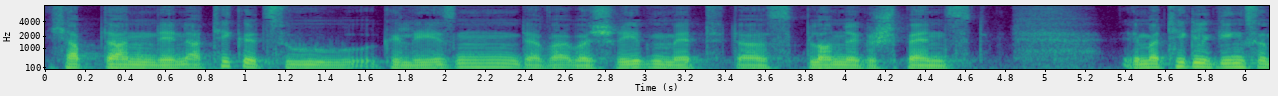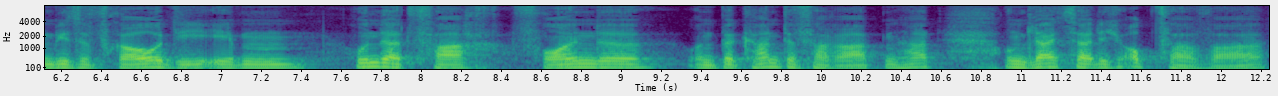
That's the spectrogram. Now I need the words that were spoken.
Ich habe dann den Artikel zugelesen, der war überschrieben mit Das blonde Gespenst. Im Artikel ging es um diese Frau, die eben hundertfach Freunde und Bekannte verraten hat und gleichzeitig Opfer war,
